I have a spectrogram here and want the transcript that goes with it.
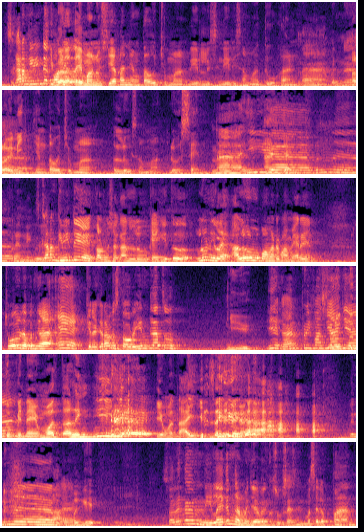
Sekarang gini deh Ibaratnya dia- manusia kan yang tahu cuma diri lu sendiri sama Tuhan Nah benar. Kalau ini yang tahu cuma lu sama dosen Nah iya gue. Sekarang gini deh, kalau misalkan lu kayak gitu, lu nilai A lu lu pamer pamerin. Coba lu dapet nilai E, kira-kira lu storyin gak tuh? Iya Iya kan, privasi Lu aja. tutupin emot paling Iya. Emot tai saya Bener. Apa ge? Soalnya kan nilai kan nggak menjamin kesuksesan di masa depan.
